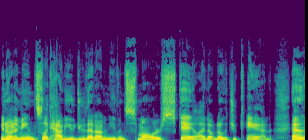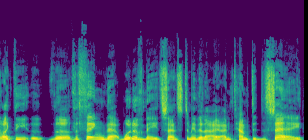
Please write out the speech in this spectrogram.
You know what I mean? It's like, how do you do that on an even smaller scale? I don't know that you can. And like the the the thing that would have made sense to me that I, I'm tempted to say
